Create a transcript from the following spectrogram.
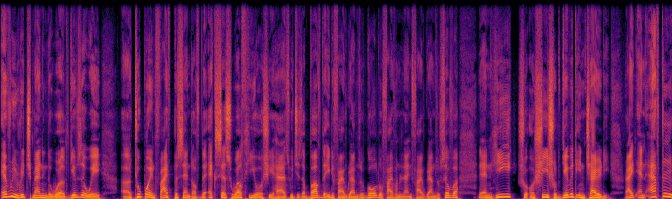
every rich man in the world gives away uh, 2.5% of the excess wealth he or she has, which is above the 85 grams of gold or 595 grams of silver, then he or she should give it in charity, right? And after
